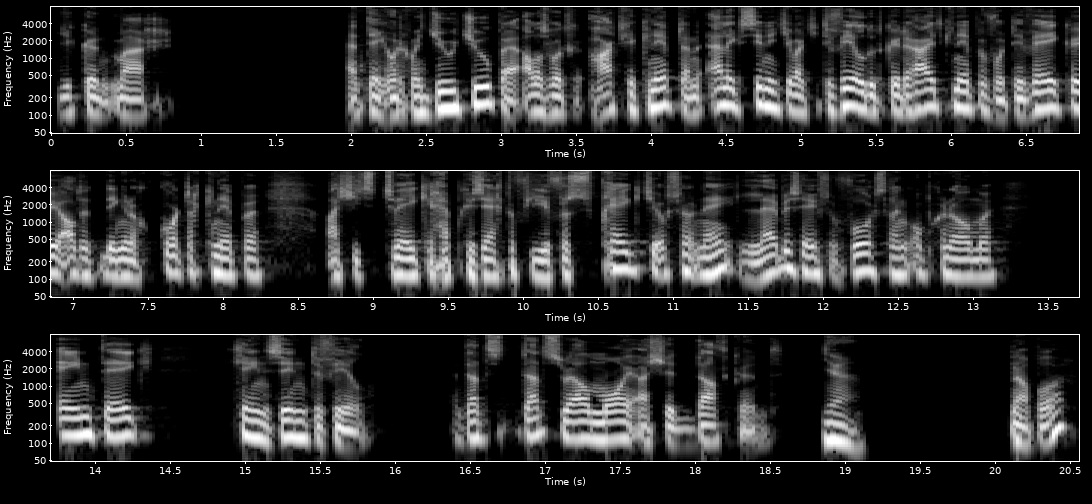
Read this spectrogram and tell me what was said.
je kunt maar... En tegenwoordig met YouTube, hè, alles wordt hard geknipt. En elk zinnetje wat je te veel doet, kun je eruit knippen. Voor tv kun je altijd dingen nog korter knippen. Als je iets twee keer hebt gezegd of je je verspreekt je of zo. Nee, Lebbes heeft een voorstelling opgenomen. Eén take, geen zin te veel. En dat is, dat is wel mooi als je dat kunt. Ja. Knap hoor.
